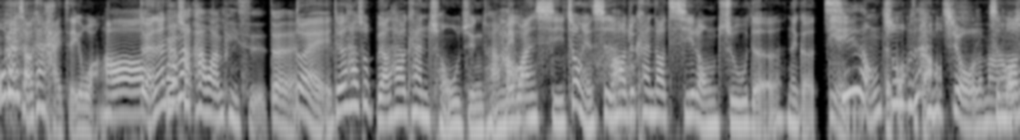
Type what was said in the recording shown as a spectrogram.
我本来想要看海贼王，哦，对，但他说看 One Piece，对。对，就是他说不要，他要看宠物军团，没关系。重点是，然后就看到七龙珠的那个电影七龙珠不是很久了吗？什么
